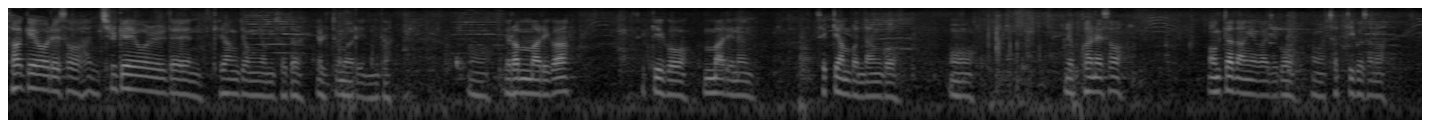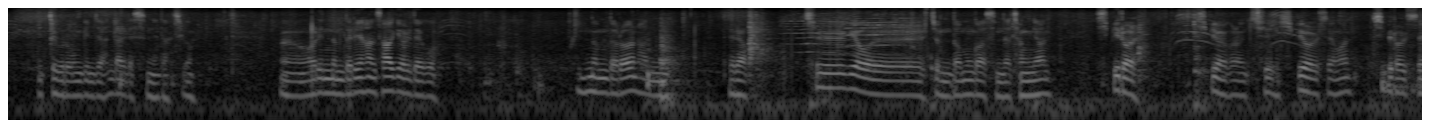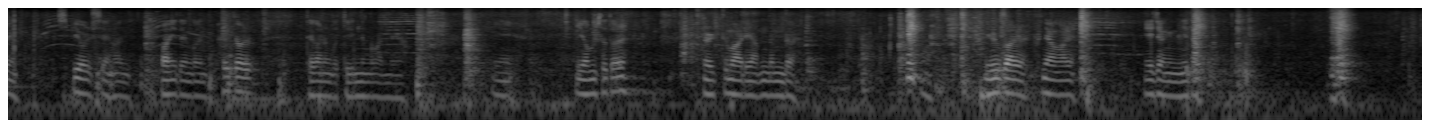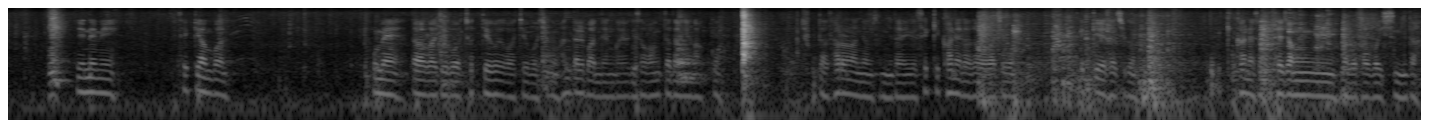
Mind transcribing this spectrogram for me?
4개월에서 한 7개월 된 계량적 염소들 12마리입니다. 어, 11마리가 새끼고 한 마리는 새끼 한 번 난 거. 어, 옆칸에서 왕따 당해가지고 어, 젖뛰고서는 이쪽으로 옮긴 지 한 달 됐습니다. 지금 어, 어린 놈들이 한 4개월 되고 큰 놈들은 한 대략 7개월 좀 넘은 것 같습니다. 작년 11월 12월 그럼 12월생은 11월생 12월생 한 많이 된 건 8개월 돼가는 것도 있는 것 같네요. 이, 이 염소들 12마리 암놈들 어, 일괄 분양할 예정입니다. 이놈이 새끼 한번 봄에 나와가지고 젖뛰어가지고 지금 한 달 반 된 거 여기서 왕따 당해갖고 죽다 살아난 염소입니다. 이거 새끼 칸에다 넣어가지고 새끼에서 지금 새끼 칸에서 대장으로 가고 있습니다.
